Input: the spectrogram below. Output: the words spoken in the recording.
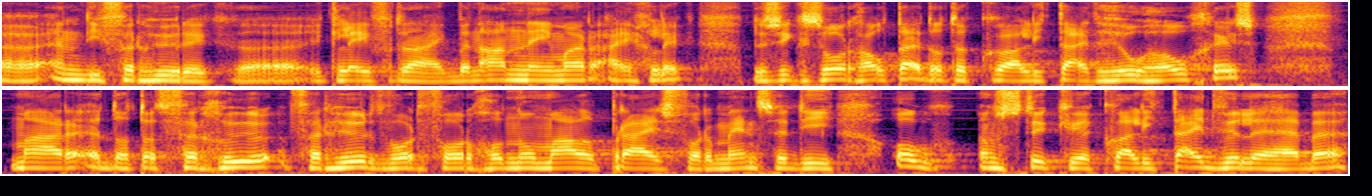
Uh, en die verhuur ik. Uh, ik lever daarna. Ik ben aannemer eigenlijk. Dus ik zorg altijd dat de kwaliteit heel hoog is. Maar uh, dat het verhuur, verhuurd wordt voor een normale prijs. Voor mensen die ook een stukje kwaliteit willen hebben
